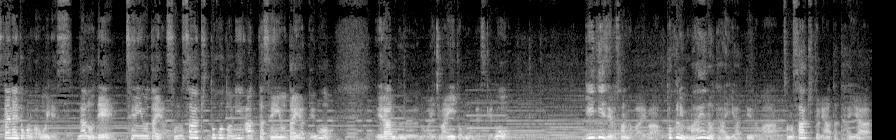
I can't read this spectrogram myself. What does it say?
使えないところが多いです。なので専用タイヤそのサーキットごとに合った専用タイヤっていうのを選ぶのが一番いいと思うんですけど DT03 の場合は特に前のタイヤっていうのはそのサーキットに合ったタイヤ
